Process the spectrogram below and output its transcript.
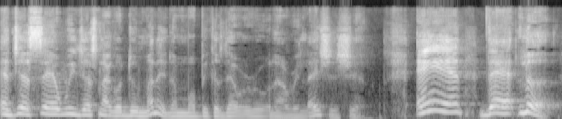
and just said, we just not to do money no more because that will ruin our relationship. And that, look,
